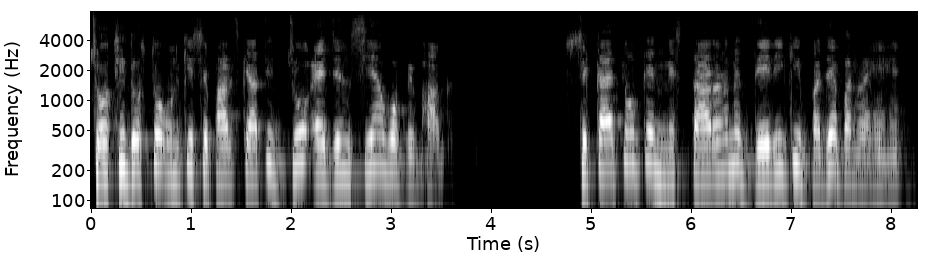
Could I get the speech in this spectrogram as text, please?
चौथी दोस्तों, उनकी सिफारिश क्या थी? जो एजेंसियाँ व विभाग शिकायतों के निस्तारण में देरी की वजह बन रहे हैं,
